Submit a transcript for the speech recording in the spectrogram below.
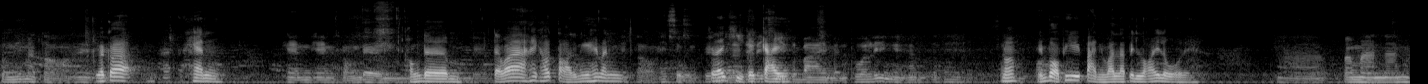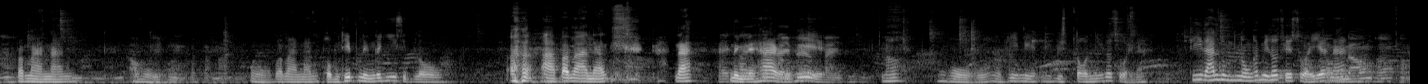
ตรงนี้มาต่อให้แล้วก็แฮนด์ แฮนด์แฮนด์ของเดิมของเดิม แต่ว่าให้เขาต่อตรงนี้ให้มัน ให้ต่อให้สูงขึ้นจะได้ขี่ไกลๆจะด้ขี่สบายเหมือนทัวริ่งนะครับจะได้เนาะเห็นบอกพี่ปั่นวันละเป็นร้อยโลเลย อ่าประมาณนั้นครับประมาณนั้น ประมาณนั้นเอาคลิปหนึ่งก็ประมาณนั้นโอ้ประมาณนั้นผมทริปหนึ่งก็ยี่สิบโลอ่าประมาณนั้น นะหนึ่งในห้าของพี่ไปพี่เนาะโอ้โหพี่มีบิสโตนนี้ก็สวยนะ ที่ร้านลุงนงเขามีรถสวยๆเยอะนะของน้องเขาของ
